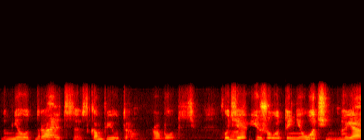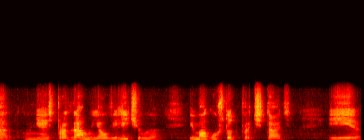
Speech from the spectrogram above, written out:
Но мне вот нравится с компьютером работать. Хоть да. я вижу вот и не очень, но я, у меня есть программа, я увеличиваю и могу что-то прочитать. И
